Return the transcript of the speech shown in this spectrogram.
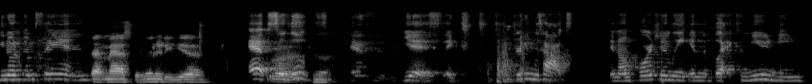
You know what I'm saying? That masculinity, yeah. Absolutely. Yeah. Yes, extremely toxic. And unfortunately, in the black community,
